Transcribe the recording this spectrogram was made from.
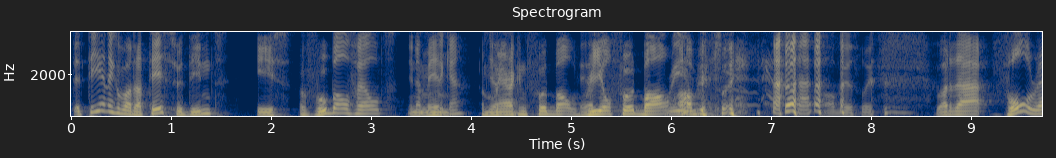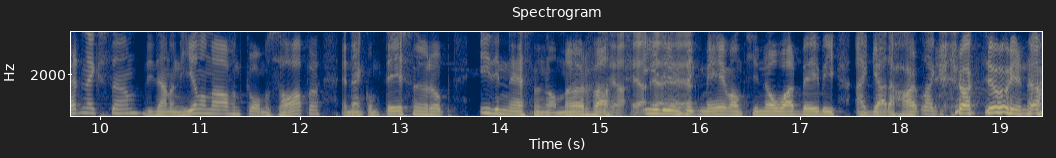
het enige wat dat deze verdient, is een voetbalveld in Amerika. Mhm. Yep. American football, Yep. real football, Real- obviously. Obviously. Waar daar vol rednecks staan, die dan een hele avond komen zapen. En dan komt deze erop. Iedereen heeft een almuur vast. Ja, ja, Iedereen zit mee, want you know what, baby? I got a heart like a truck too, you know?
